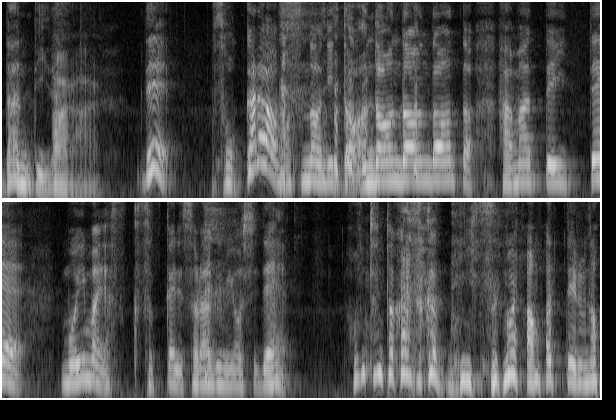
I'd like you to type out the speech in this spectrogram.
ダンディーな。はいはい。でそっからはもう素直にどんどんどんどんとハマっていってもう今やすすっかり空組推しで本当に宝塚にすごいハマってるの。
